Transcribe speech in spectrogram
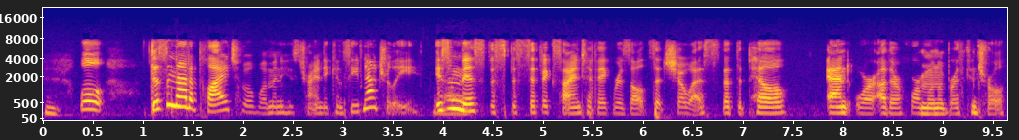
Hmm. Well, doesn't that apply to a woman who's trying to conceive naturally? Isn't this the specific scientific results that show us that the pill and or other hormonal birth control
